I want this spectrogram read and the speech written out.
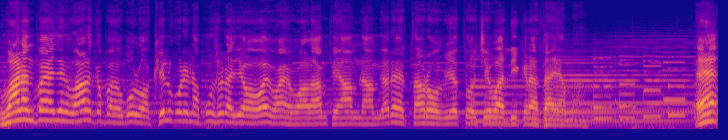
વાણંદ પાસે જઈને વાળ કપાયો બોલો ખીલકોડીના પૂંછડા જેવા હોય વાય વાળ, આમથી આમ નામ અરે, તારો વેતો જેવા દીકરા થાય આમાં. હે?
